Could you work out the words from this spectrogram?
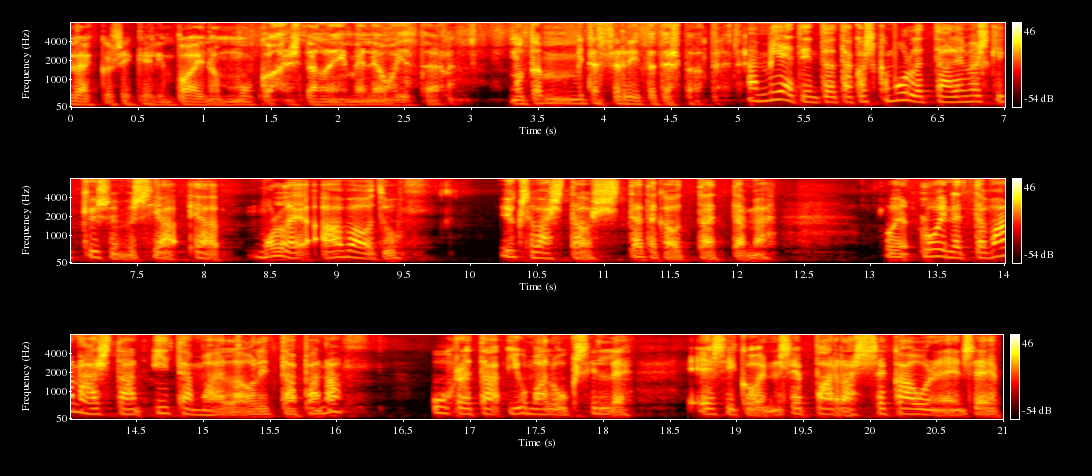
pyhäkkösekelin painon mukaan. Sitä on ihmeellinen ohje täällä. Mutta mitä sä Riitta tästä ajattelet? Mä mietin tota, koska mulle tämä oli myöskin kysymys ja, ja mulle avautui yksi vastaus tätä kautta, että mä luin, että vanhastaan Itämailla oli tapana uhrata jumaluuksille esikoinen, se paras, se kaunein, se,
